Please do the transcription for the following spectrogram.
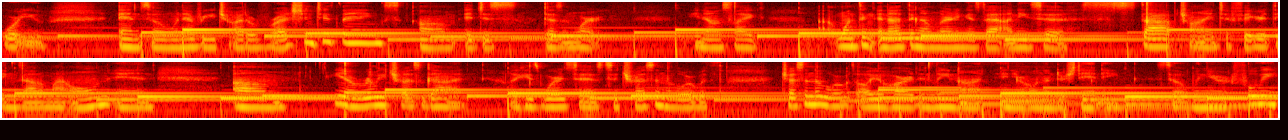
for you. And so, whenever you try to rush into things, um, it just doesn't work. You know, it's like uh, one thing, another thing I'm learning is that I need to stop trying to figure things out on my own and, um, you know, really trust God like his word says to trust in the Lord with trust in the Lord with all your heart and lean not in your own understanding. So when you're fully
